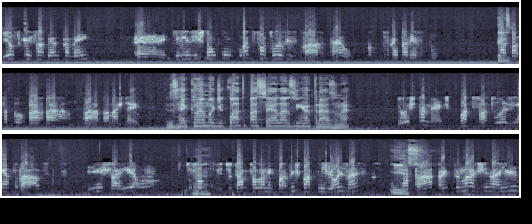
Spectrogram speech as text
E eu fiquei sabendo também é, que eles estão com quatro faturas vistas, né? O secretaria já passa para a Mastec. Eles reclamam de quatro parcelas em atraso, né? Justamente, quatro faturas em atraso. E isso aí é um. Tu, só- tu falando em qua- 24 milhões, né? O Isso. contrato, aí tu imagina aí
